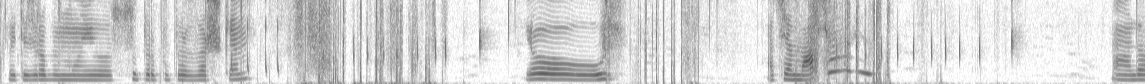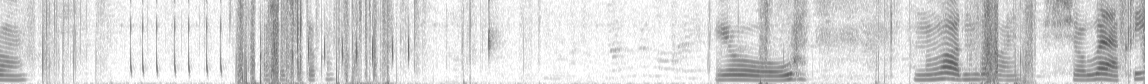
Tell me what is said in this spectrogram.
Давайте зробимо його супер-пупер важким. Йоу. А це максимум? А, да. А що це таке? Йоу. Ну ладно, давай. Все, лекрі.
